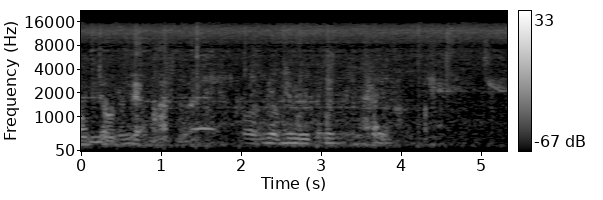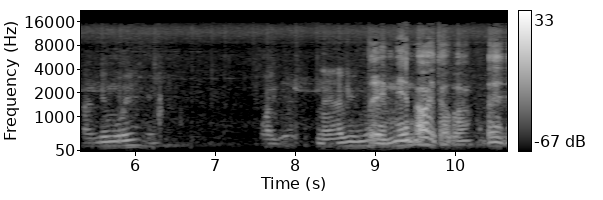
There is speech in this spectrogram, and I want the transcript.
không cho những việc mà nhiều để miếng nói tao còn đây.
